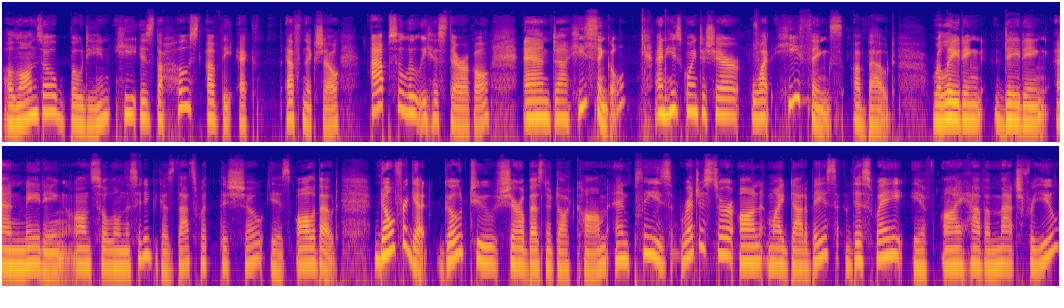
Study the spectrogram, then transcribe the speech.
Alonzo Bodden. He is the host of the Ethnic Show, absolutely hysterical. And uh, he's single, and he's going to share what he thinks about relating, dating, and mating on Solo in the City because that's what this show is all about. Don't forget, go to CherylBesner.com and please register on my database. This way, if I have a match for you,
